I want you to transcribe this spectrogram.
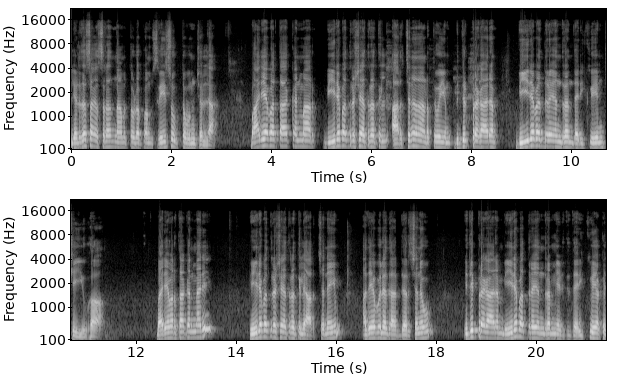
ലളിത സഹസ്രനാമത്തോടൊപ്പം ശ്രീ സൂക്തവും ചൊല്ലാം. ഭാര്യ ഭർത്താക്കന്മാർ വീരഭദ്രക്ഷേത്രത്തിൽ അർച്ചന നടത്തുകയും വിധിപ്രകാരം വീരഭദ്രയന്ത്രം ധരിക്കുകയും ചെയ്യുക. ഭാര്യ ഭർത്താക്കന്മാർ വീരഭദ്ര ക്ഷേത്രത്തിലെ അർച്ചനയും അതേപോലെ ദർശനവും വിധിപ്രകാരം വീരഭദ്രയന്ത്രം എഴുതി ധരിക്കുകയൊക്കെ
